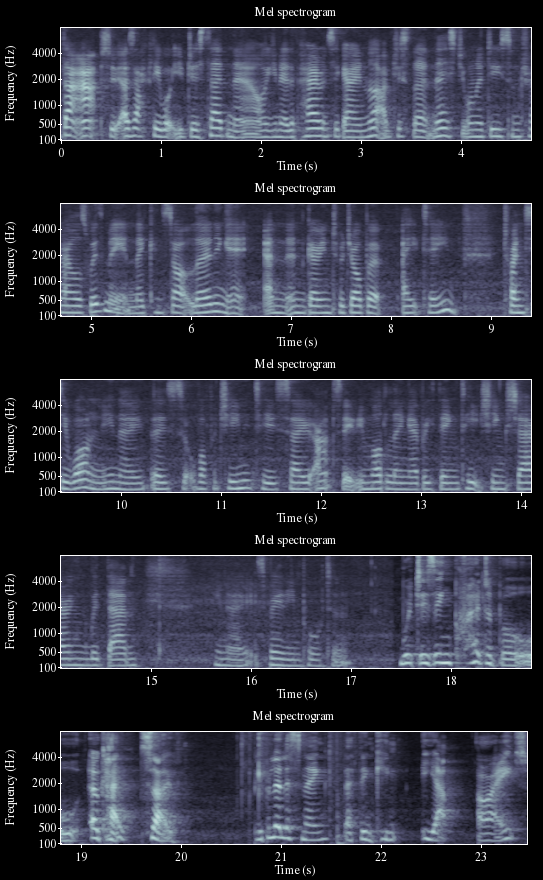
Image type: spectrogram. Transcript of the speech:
that absolute exactly what you've just said now you know the parents are going look i've just learned this do you want to do some trails with me? And they can start learning it and and going to a job at 18 21 you know those sort of opportunities. So absolutely modeling everything teaching sharing with them you know it's really important. Which is incredible. Okay so people are listening they're thinking yeah all right.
